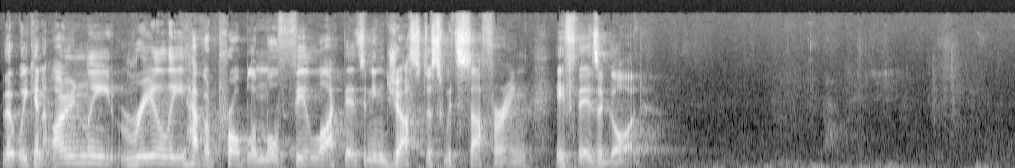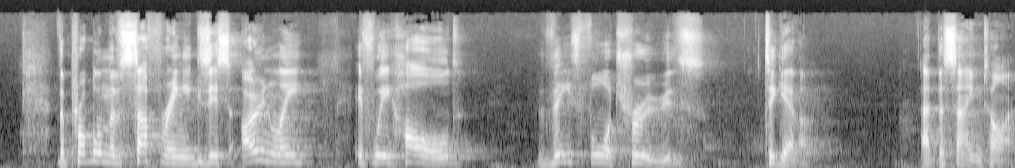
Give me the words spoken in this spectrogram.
that we can only really have a problem or feel like there's an injustice with suffering if there's a God. The problem of suffering exists only if we hold these four truths together at the same time.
